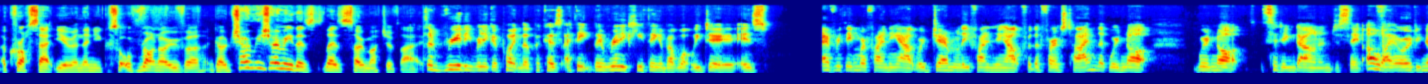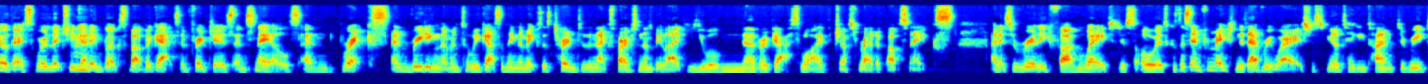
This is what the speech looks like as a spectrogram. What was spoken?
across at you, and then you sort of run over and go, "Show me, show me." There's there's so much of that. It's a really really good point though because I think the really key thing about what we do is everything we're finding out, we're generally finding out for the first time. That we're not we're not sitting down and just saying, "Oh, I already know this." We're literally Mm. getting books about baguettes and fridges and snails and bricks and reading them until we get something that makes us turn to the next person and be like, "You will never guess what I've just read about snakes." And it's a really fun way to just always because this information is everywhere. It's just you know taking time to read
